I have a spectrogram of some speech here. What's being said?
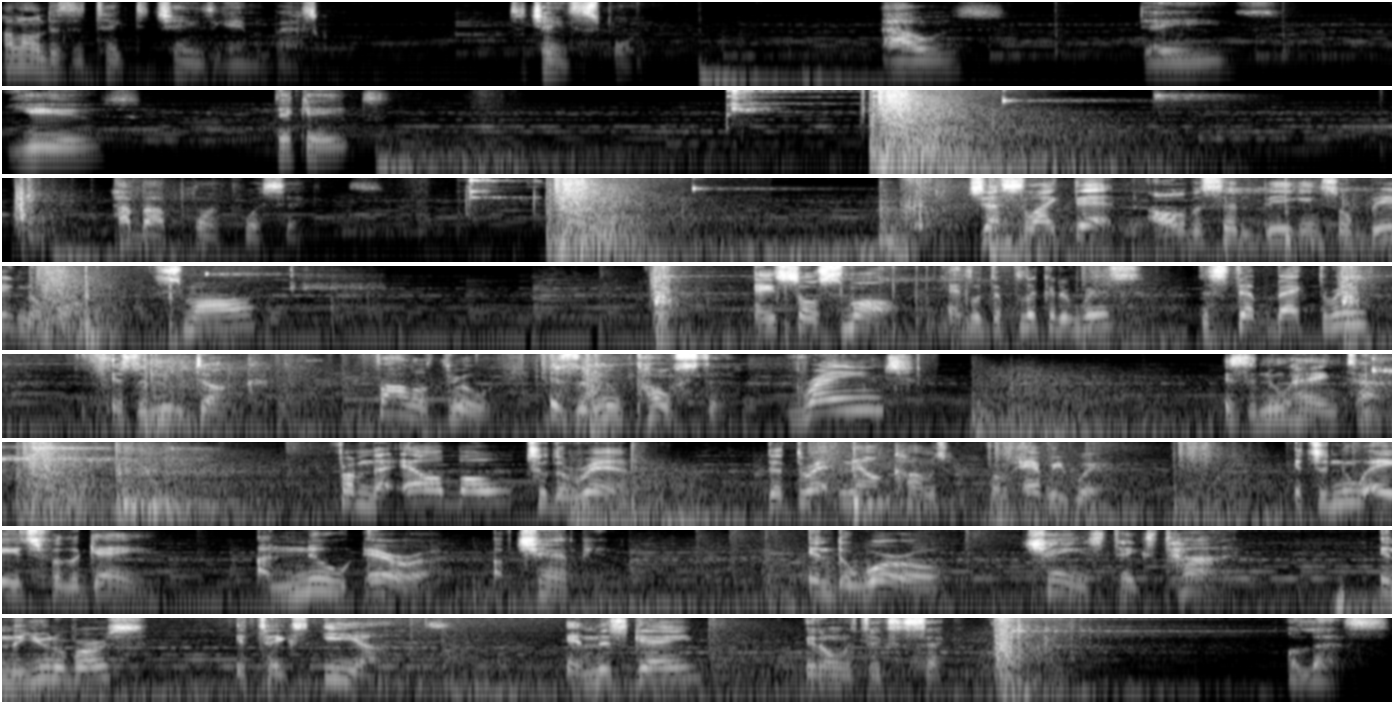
How long does it take to change the game of basketball? To change the sport? Hours, days, years, decades? How about 0.4 seconds? Just like that, all of a sudden, big ain't so big no more. Small ain't so small. And with the flick of the wrist, the step back three is the new dunk. Follow through is the new poster. Range is the new hang time. From the elbow to the rim, the threat now comes from everywhere. It's a new age for the game, a new era of champion. In the world, change takes time. In the universe, it takes eons. In this game, it only takes a second or less.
